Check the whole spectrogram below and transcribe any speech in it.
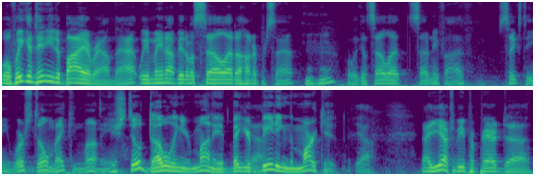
Well, if we continue to buy around that, we may not be able to sell at 100%, percent Mhm. but we can sell at 75, 60. We're still making money. You're still doubling your money, but you're Yeah. beating the market. Yeah. Now you have to be prepared to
